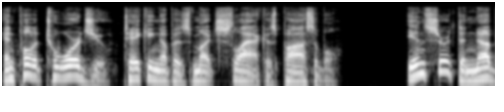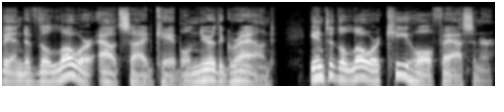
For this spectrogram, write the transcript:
and pull it towards you, taking up as much slack as possible. Insert the nub end of the lower outside cable near the ground into the lower keyhole fastener,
